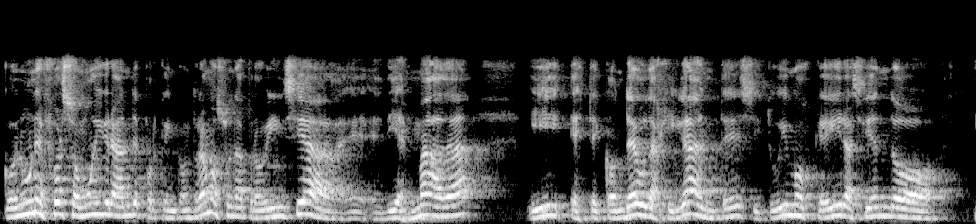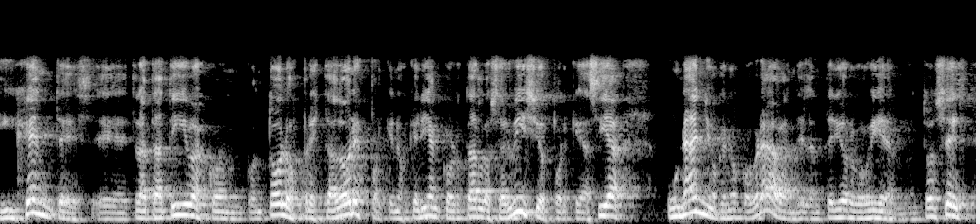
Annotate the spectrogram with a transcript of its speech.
con un esfuerzo muy grande porque encontramos una provincia eh, eh, diezmada y este, con deudas gigantes y tuvimos que ir haciendo ingentes eh, tratativas con, con, todos los prestadores porque nos querían cortar los servicios, porque hacía un año que no cobraban del anterior gobierno. Entonces,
